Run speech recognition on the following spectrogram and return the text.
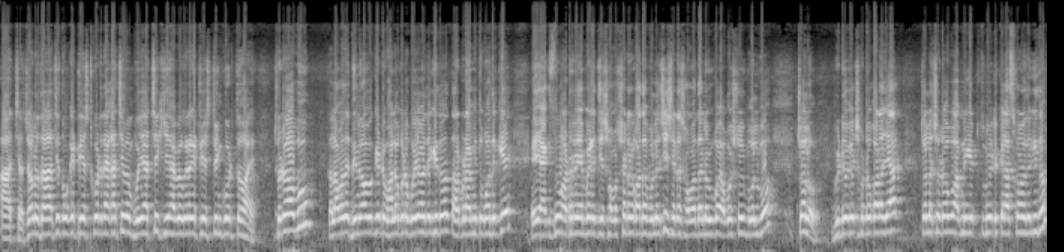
আচ্ছা চলো তাহলে আজকে তোমাকে টেস্ট করে দেখাচ্ছি এবং বোঝাচ্ছি কীভাবে ওগুলোকে টেস্টিং করতে হয়। ছোটো বাবু তাহলে আমাদের দিনবাবুকে একটু ভালো করে বোঝাবো দেখি তো তারপর আমি তোমাদেরকে এই একদম আঠারো এম্পের যে সমস্যাটার কথা বলেছি সেটা সমাধানের উপর অবশ্যই বলব। চলো ভিডিওকে ছোটো করা যাক। চলো ছোটো বাবু আপনি একটু- তুমি একটু ক্লাস করো দেখি তো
